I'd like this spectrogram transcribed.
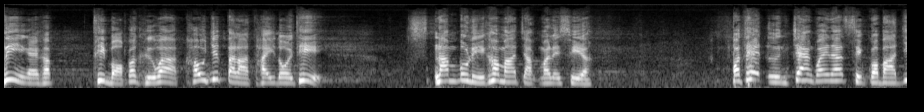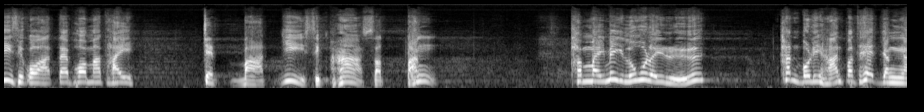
นี่ไงครับที่บอกก็คือว่าเขายึดตลาดไทยโดยที่นำบุหรี่เข้ามาจากมาเลเซีย ประเทศอื่นแจ้งไว้นะสิบกว่าบาทยี่สิบกว่าบาท แต่พอมาไทยเจ็ดบาทยี่สิบห้าสตังค์ทำไมไม่รู้เลยหรือ ท่านบริหารประเทศยังไง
